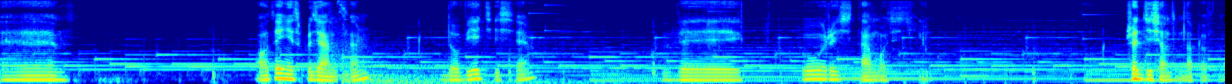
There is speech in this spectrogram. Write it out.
Ym, o tej niespodziance dowiecie się w któryś tam odcinku. Przed dziesiątym na pewno.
